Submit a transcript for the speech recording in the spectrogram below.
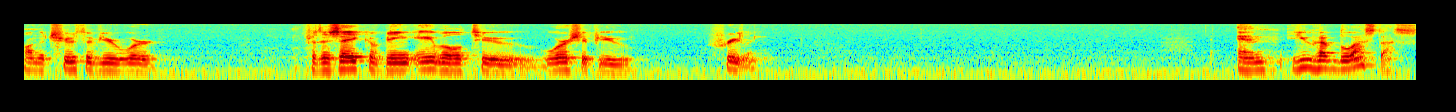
on the truth of your word for the sake of being able to worship you freely. And you have blessed us.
